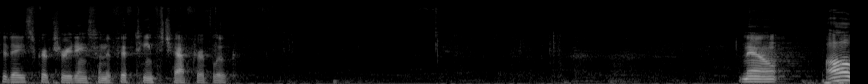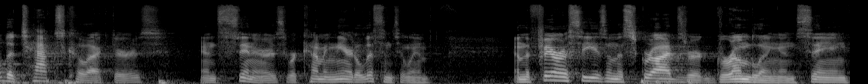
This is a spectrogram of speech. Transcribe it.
Today's scripture readings from the 15th chapter of Luke. Now, all the tax collectors and sinners were coming near to listen to him, and the Pharisees and the scribes were grumbling and saying,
